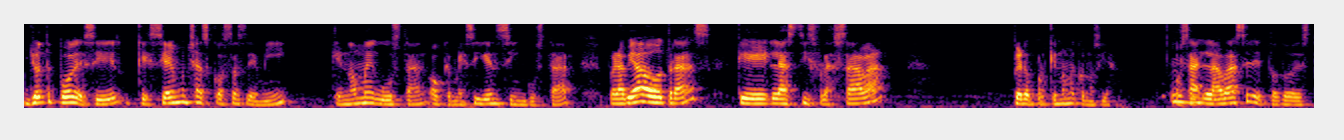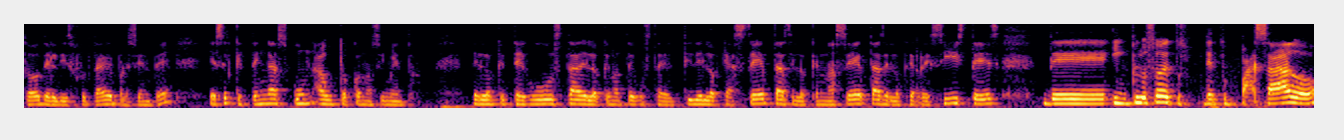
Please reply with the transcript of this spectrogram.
Yo te puedo decir que sí hay muchas cosas de mí que no me gustan o que me siguen sin gustar, pero había otras que las disfrazaba, pero porque no me conocía. O sea, la base de todo esto, del disfrutar del presente, es el que tengas un autoconocimiento de lo que te gusta, de lo que no te gusta de ti, de lo que aceptas, de lo que no aceptas, de lo que resistes, de incluso de tu, de tu pasado,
